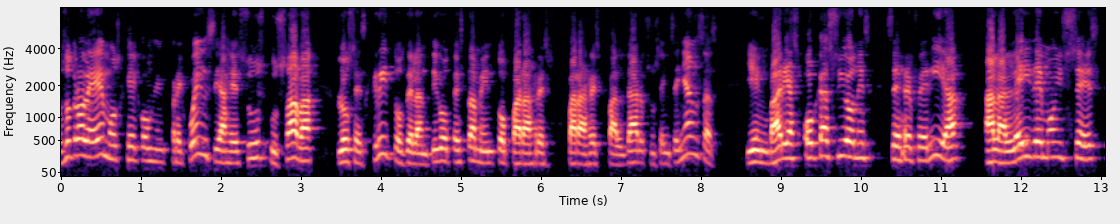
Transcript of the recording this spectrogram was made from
Nosotros leemos que con frecuencia Jesús usaba los escritos del Antiguo Testamento para, para respaldar sus enseñanzas y en varias ocasiones se refería a la ley de Moisés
